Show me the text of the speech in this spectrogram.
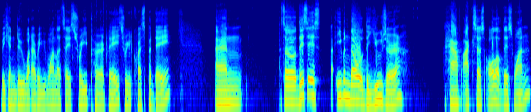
We can do whatever we want. Let's say three per day, three requests per day. And so this is, even though the user have access all of this one,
